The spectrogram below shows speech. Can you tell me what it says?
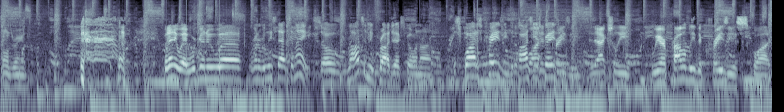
phone's ringing. but anyway, we're gonna uh, we're gonna release that tonight. So lots of new projects going on. The squad is crazy. The, The posse squad is crazy. is crazy. It actually, we are probably the craziest squad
